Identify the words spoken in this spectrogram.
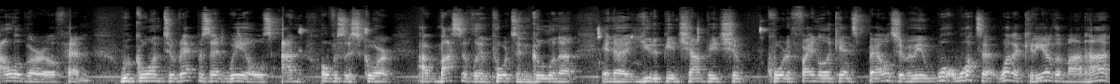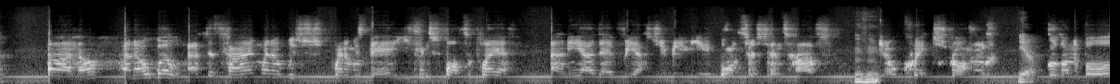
caliber of him would go on to represent Wales and obviously score a massively important goal in a in a European Championship quarter final against Belgium? I mean, what what a what a career the man had. I know, I know. Well, at the time when I was when I was there, you can spot a player, and he had every attribute you'd want a centre half. Mhm. You know, quick, strong, Yeah. good on the ball.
